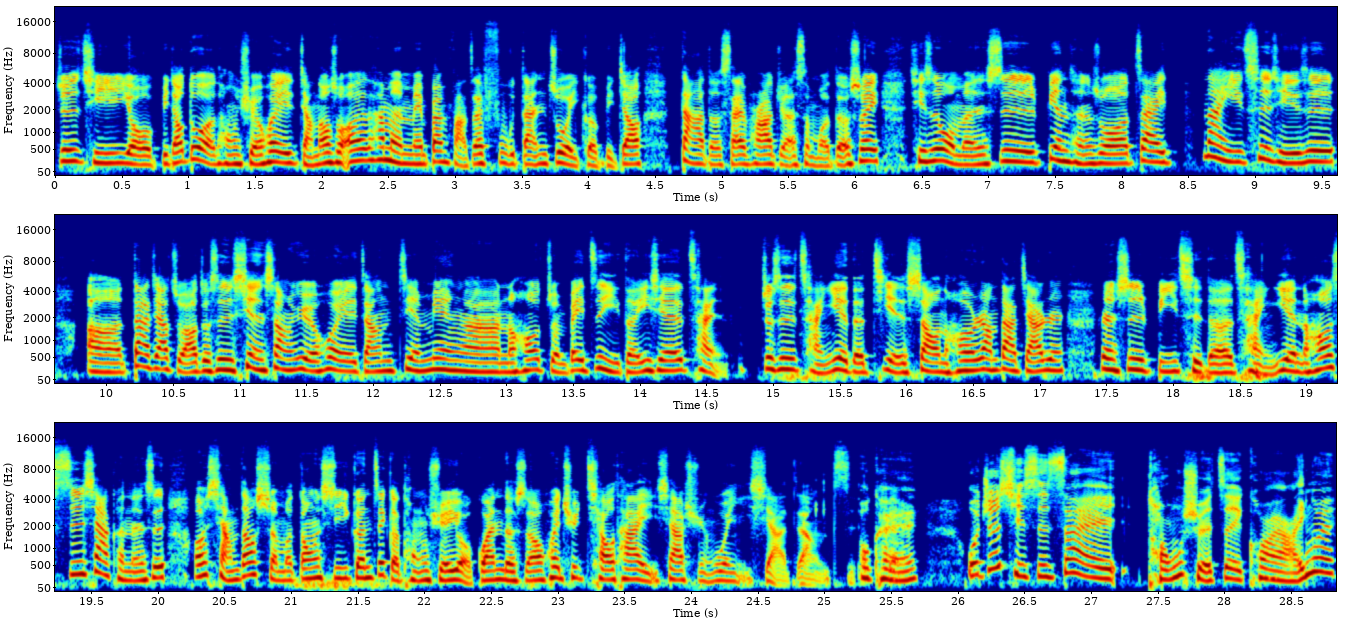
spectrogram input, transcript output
就是其实有比较多的同学会讲到说，呃，他们没办法再负担做一个比较大的 side project 什么的，所以其实我们是变成说，在那一次其实是呃，大家主要就是线上约会这样见面啊，然后准备自己的一些产就是产业的介绍，然后让大家认认识彼此的产业，然后私下可能是哦想到什么东西跟这个同学有关的时候，会去敲他一下，询问一下这样子。OK。我觉得其实，在同学这一块啊，因为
